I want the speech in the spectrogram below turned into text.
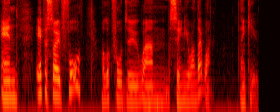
And episode 4 I look forward to um, seeing you on that one. Thank you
